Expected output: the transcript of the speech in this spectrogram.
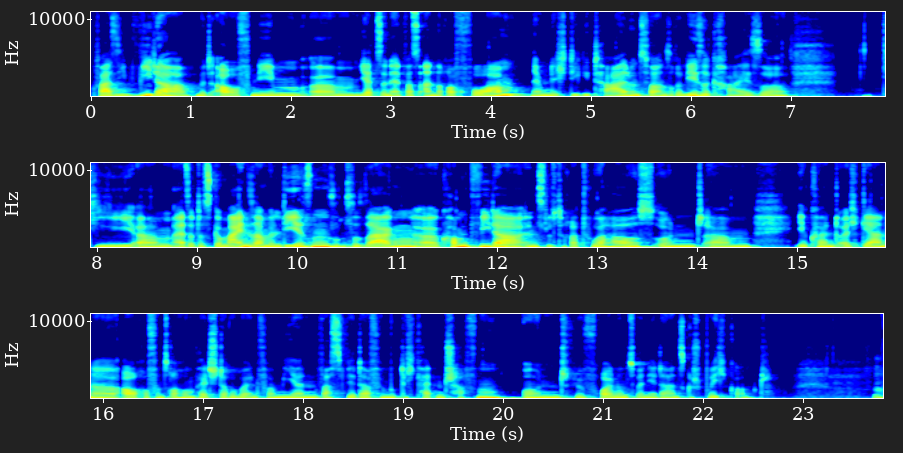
quasi wieder mit aufnehmen, ähm, jetzt in etwas anderer Form, nämlich digital, und zwar unsere Lesekreise. Die, ähm, also das gemeinsame Lesen sozusagen äh, kommt wieder ins Literaturhaus und ähm, ihr könnt euch gerne auch auf unserer Homepage darüber informieren, was wir da für Möglichkeiten schaffen und wir freuen uns, wenn ihr da ins Gespräch kommt. Mhm.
